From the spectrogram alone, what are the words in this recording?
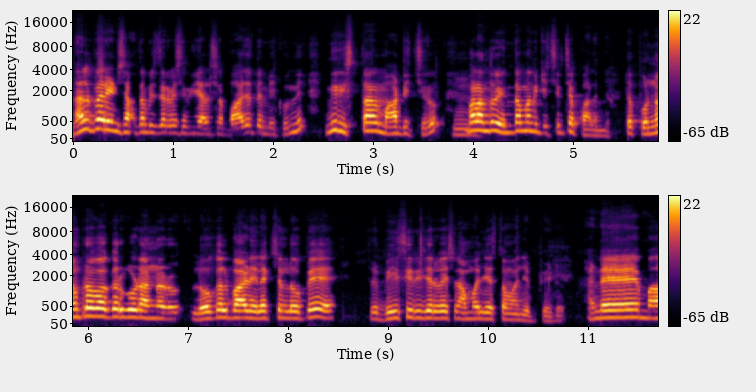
నలభై రెండు శాతం రిజర్వేషన్ ఇవ్వాల్సిన బాధ్యత మీకు ఉంది మీరు ఇస్తాను మాట ఇచ్చారు మరి అందులో ఎంతమందికి ఇచ్చారు చెప్పాలి మీరు? అంటే పొన్నం ప్రభాకర్ కూడా అన్నారు లోకల్ బాడీ ఎలక్షన్ లోపే బీసీ రిజర్వేషన్ అమలు చేస్తామని చెప్పాడు. అంటే మా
